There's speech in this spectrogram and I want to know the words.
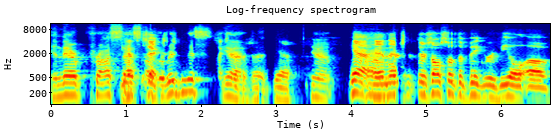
and their process yeah, of Eridanus. Yeah. yeah. Yeah. Yeah. Um, and there's there's also the big reveal of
